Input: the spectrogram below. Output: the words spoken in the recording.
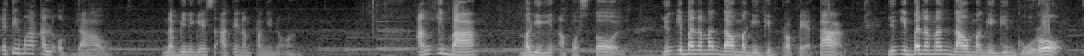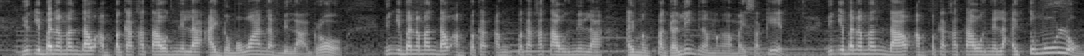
Ito yung mga kaloob daw na binigay sa atin ng Panginoon. Ang iba, magiging apostol. Yung iba naman daw, magiging propeta. Yung iba naman daw, magiging guro. Yung iba naman daw, ang pagkakatawag nila ay gumawa ng milagro. Yung iba naman daw, ang, pagka, ang pagkakatawag nila ay magpagaling ng mga may sakit. Yung iba naman daw, ang pagkakatawag nila ay tumulong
